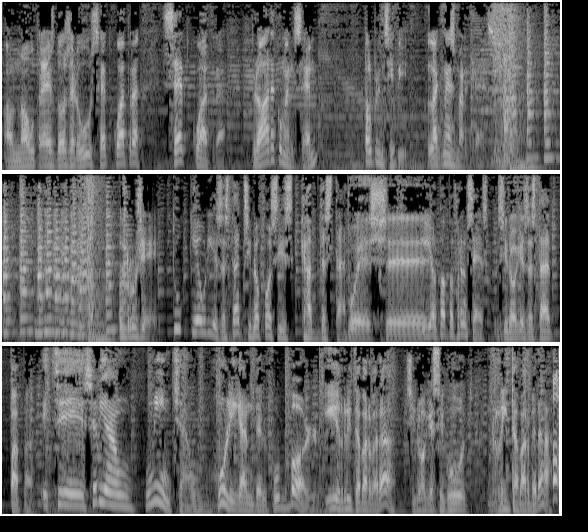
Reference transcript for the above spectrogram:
al 93201 7474. Però ara comencem pel principi, l'Agnès Marquès. Roger, tu què hauries estat si no fossis cap d'estat? Pues... Eh... I el papa Francesc, si no hagués estat papa? Este sería un, un hincha, un hooligan del fútbol. I Rita Barberà, si no hagués sigut Rita Barberà? Oh,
